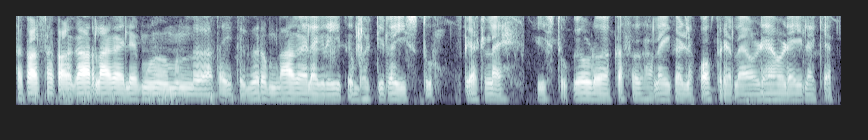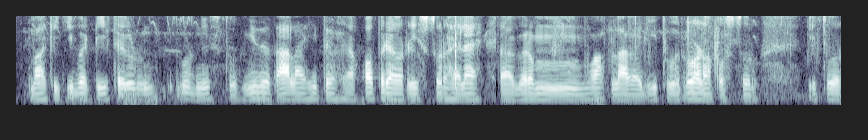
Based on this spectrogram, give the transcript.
सकाळ सकाळ गार लागायल्यामुळं म्हणलं आता इथं गरम लागायला लागले इथं भट्टीला इसतो पेटलाय इसतो एवढं कसा झाला इकडल्या कोपऱ्याला एवढ्या एवढ्या इलाक्यात. बाकीची भट्टी इथं इकडून इसतो इजत. आला इथं ह्या कोपऱ्यावर इसतो राहिलाय. गरम वाफ लागायला इथवर रोडा पोस्तोर इथवर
